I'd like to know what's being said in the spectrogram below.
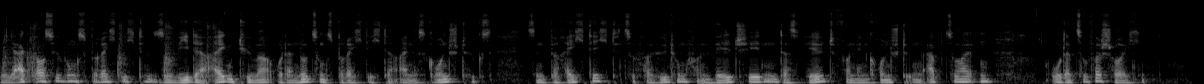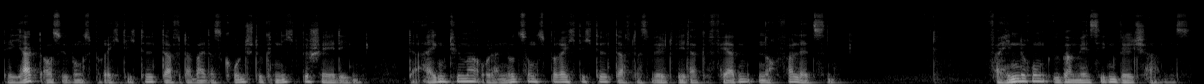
Der Jagdausübungsberechtigte sowie der Eigentümer oder Nutzungsberechtigte eines Grundstücks sind berechtigt, zur Verhütung von Wildschäden das Wild von den Grundstücken abzuhalten oder zu verscheuchen. Der Jagdausübungsberechtigte darf dabei das Grundstück nicht beschädigen. Der Eigentümer oder Nutzungsberechtigte darf das Wild weder gefährden noch verletzen. Verhinderung übermäßigen Wildschadens.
